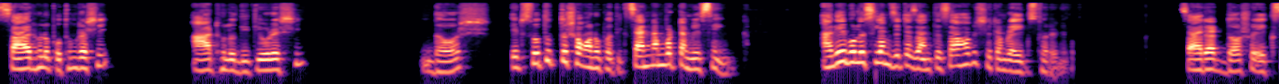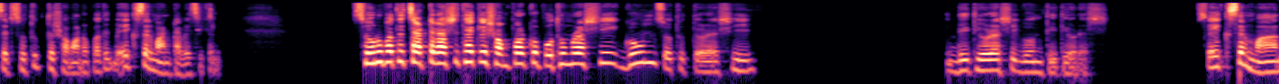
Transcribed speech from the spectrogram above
চার হলো প্রথম রাশি, আট হলো দ্বিতীয় রাশি, দশ এর চতুর্থ সমানুপাতিক। চার নাম্বারটা মিসিং আগেই বলেছিলাম যেটা জানতে চাওয়া হবে সেটা আমরা এক্স ধরে নেব। চার আট দশ ও এক্সের চতুর্থ সমানুপাতিক বা এক্সের মানটা বেসিক্যালি সে অনুপাতে চারটা রাশি থাকলে সম্পর্ক প্রথম রাশি গুণ, চতুর্থ রাশি দ্বিতীয় রাশি গুণ, তৃতীয় রাশি। এক্সের মান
